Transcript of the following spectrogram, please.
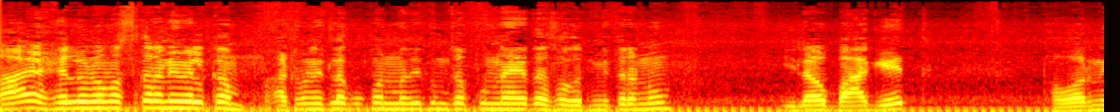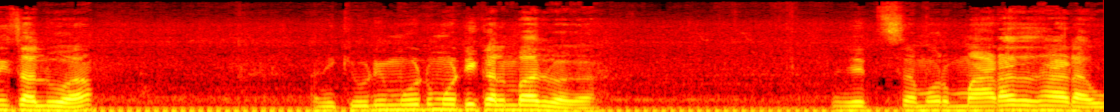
हाय हॅलो नमस्कार आणि वेलकम आठवणीतल्या कोकणमध्ये तुमचं पुन्हा येता स्वागत. मित्रांनो इलाव बागेत फवारणी चालू आहे आणि केवढी मोठमोठी कलबाज बघा. म्हणजे समोर माडाचं झाड आहे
